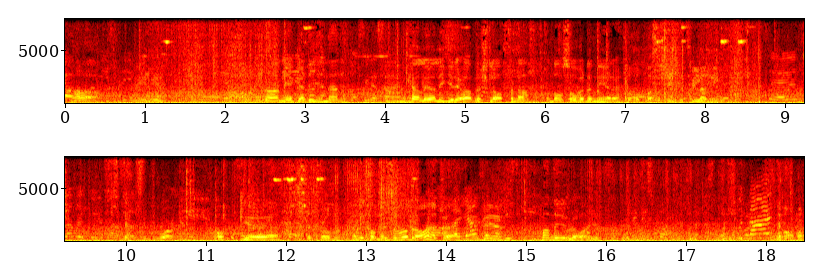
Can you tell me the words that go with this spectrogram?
Ah. Drar ner gardinen. Kalle och jag ligger i överslaferna och de sover där nere. Jag hoppas att vi inte trillar ner. Och eh, ja, vi kommer sova bra här tror jag. Man är ju bra ju. Det har man.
